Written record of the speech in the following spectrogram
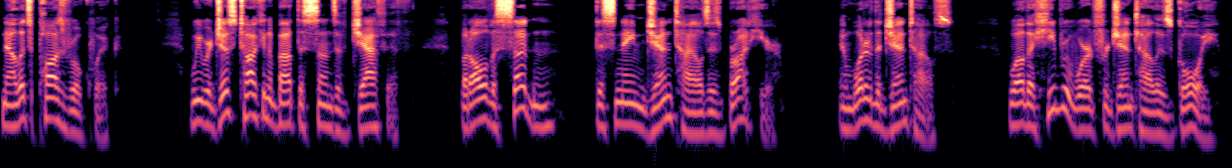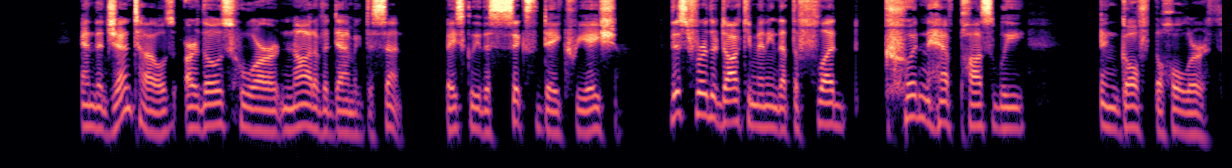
Now let's pause real quick. We were just talking about the sons of Japheth, but all of a sudden, this name Gentiles is brought here. And what are the Gentiles? Well, the Hebrew word for Gentile is goy. And the Gentiles are those who are not of Adamic descent, basically the sixth day creation. This further documenting that the flood couldn't have possibly engulfed the whole earth,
